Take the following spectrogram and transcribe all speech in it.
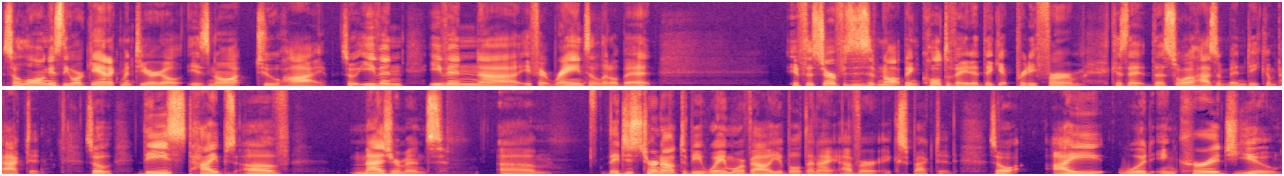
So long as the organic material is not too high. So even even uh, if it rains a little bit, if the surfaces have not been cultivated, they get pretty firm because the soil hasn't been decompacted. So these types of measurements, um, they just turn out to be way more valuable than I ever expected. So I would encourage you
